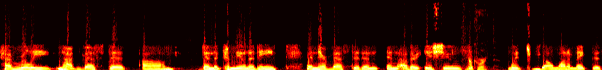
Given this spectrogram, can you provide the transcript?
have really not vested um, in the community, and they're vested in, in other issues. Correct. Which we don't want to make this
